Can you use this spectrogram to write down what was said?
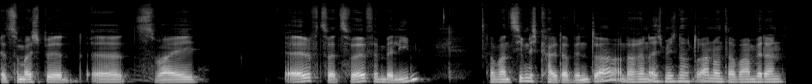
Jetzt zum Beispiel äh, 2011, 2012 in Berlin. Da war ein ziemlich kalter Winter und da erinnere ich mich noch dran. Und da waren wir dann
